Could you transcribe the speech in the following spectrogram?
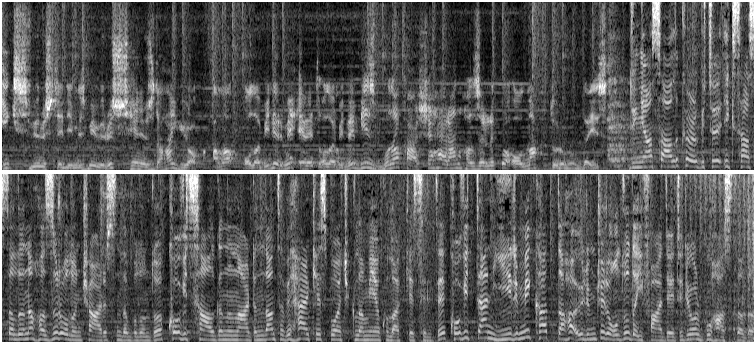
X virüs dediğimiz bir virüs henüz daha yok. Ama olabilir mi? Evet olabilir. Biz buna karşı her an hazırlıklı olmak durumundayız. Dünya Sağlık Örgütü X hastalığına hazır olun çağrısında bulundu. Covid salgının ardından tabii herkes bu açıklamaya kulak kesildi. Covid'den 20 kat daha ölümcül olduğu da ifade ediliyor bu hastalığın.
